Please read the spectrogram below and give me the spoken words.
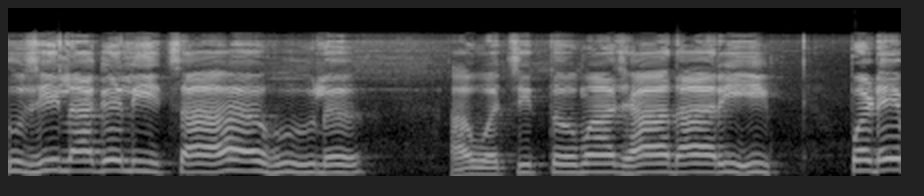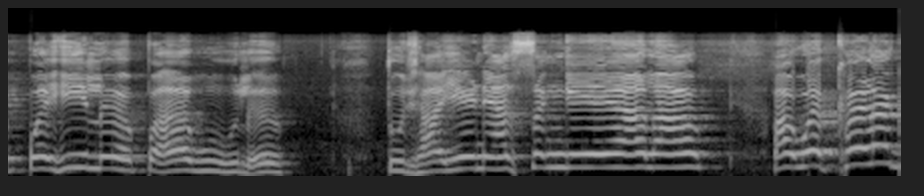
तुझी लागली चाहूल. अवचित माझ्या दारी पडे पहिलं पाऊल. तुझ्या येण्या संगे आला अवखळ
